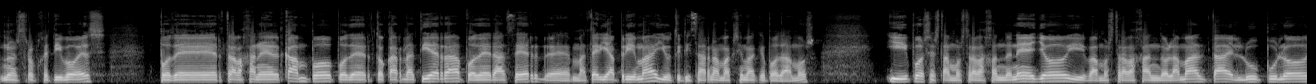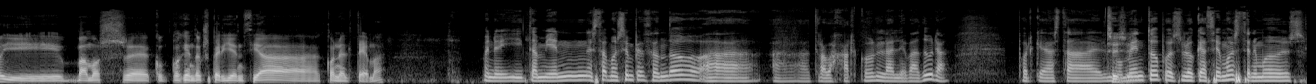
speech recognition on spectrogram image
Nuestro objetivo es poder trabajar en el campo, poder tocar la tierra, poder hacer eh, materia prima y utilizar la máxima que podamos. Y pues estamos trabajando en ello y vamos trabajando la malta, el lúpulo y vamos eh, co- cogiendo experiencia con el tema. Bueno, y también estamos empezando a, a trabajar con la levadura, porque hasta el Sí, sí. momento, pues lo que hacemos, tenemos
